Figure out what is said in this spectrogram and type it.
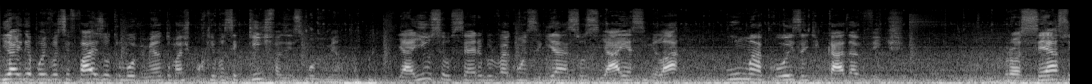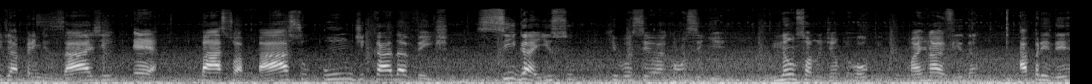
e aí depois você faz outro movimento, mas porque você quis fazer esse movimento. E aí o seu cérebro vai conseguir associar e assimilar uma coisa de cada vez. Processo de aprendizagem é passo a passo, um de cada vez. Siga isso que você vai conseguir, não só no jump rope, mas na vida, aprender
